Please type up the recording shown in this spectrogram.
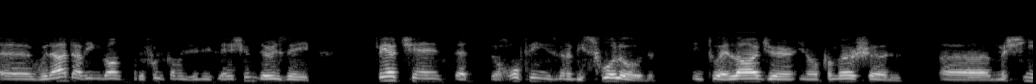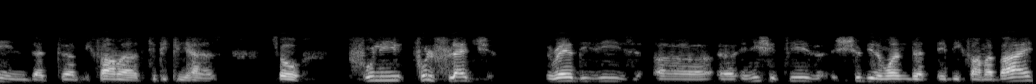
uh, without having gone through the full commercialization, there is a fair chance that the whole thing is going to be swallowed into a larger, you know, commercial uh, machine that uh, pharma typically has. So fully, full-fledged rare disease uh, uh, initiative should be the one that a big pharma buy,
